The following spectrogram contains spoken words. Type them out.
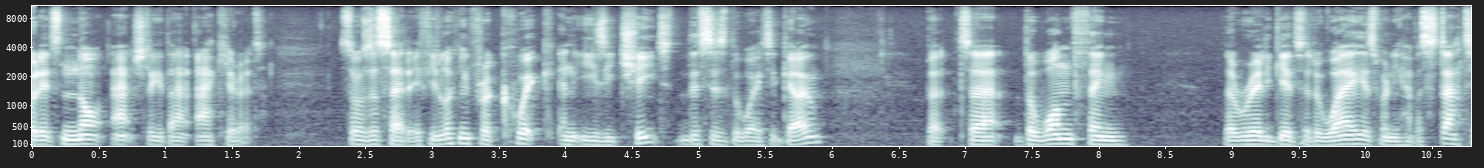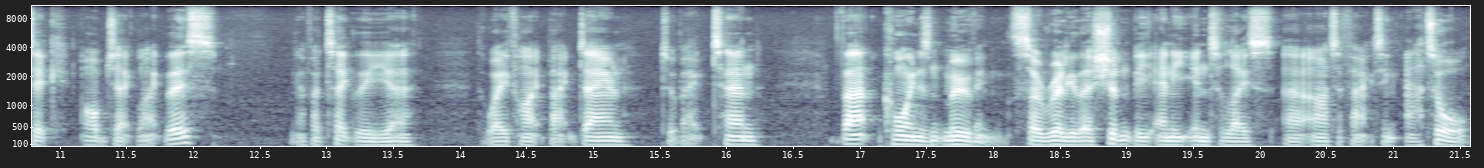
but it's not actually that accurate. So as I said, if you're looking for a quick and easy cheat, this is the way to go. But uh, the one thing that really gives it away is when you have a static object like this. Now if I take the, uh, the wave height back down to about 10, that coin isn't moving. So really there shouldn't be any interlace uh, artifacting at all.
